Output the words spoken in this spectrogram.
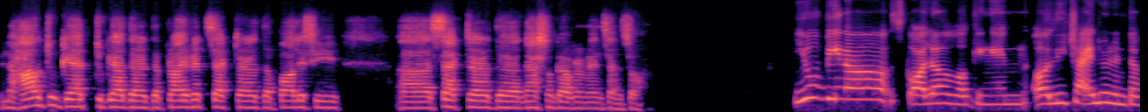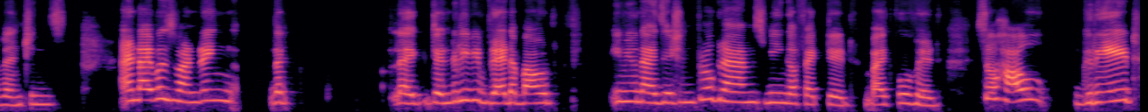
You know how to get together the private sector, the policy uh, sector, the national governments, and so on. You've been a scholar working in early childhood interventions and i was wondering that like generally we've read about immunization programs being affected by covid so how great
